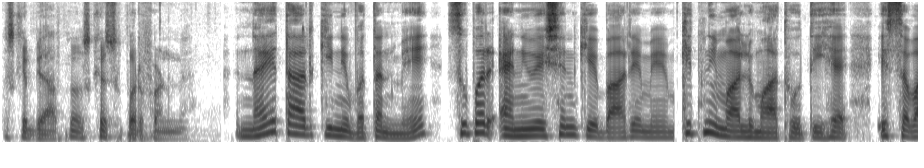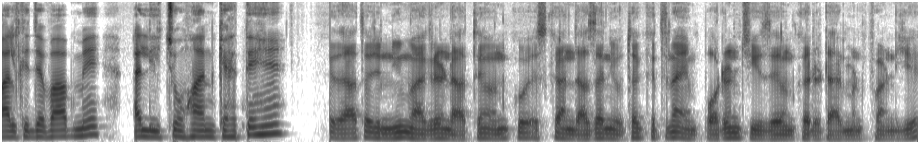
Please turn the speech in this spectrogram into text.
اس کے بیاہ پہ اس کے سپر فنڈ میں۔ نئے تارکین وطن میں سپر اینویشن کے بارے میں کتنی معلومات ہوتی ہے؟ اس سوال کے جواب میں علی چوہان کہتے ہیں۔ زیادہ تر جو نیو مائگرنٹ آتے ہیں، ان کو اس کا اندازہ نہیں ہوتا کتنا امپورٹنٹ چیز ہے ان کا ریٹائرمنٹ فنڈ یہ۔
